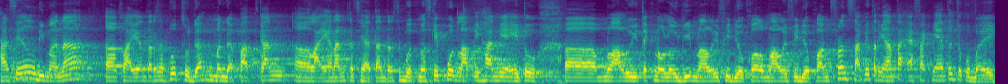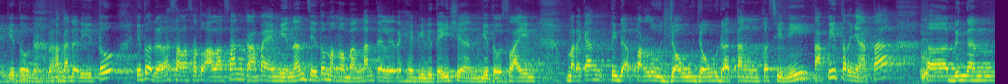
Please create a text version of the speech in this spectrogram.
hasil hmm. di mana uh, klien tersebut sudah mendapatkan uh, layanan kesehatan tersebut, meskipun latihannya itu uh, melalui teknologi, melalui video call, melalui video conference, tapi ternyata efeknya itu cukup baik gitu. Maka dari itu, itu adalah salah satu alasan kenapa Eminence itu mengembangkan telerehabilitation gitu. Selain mereka tidak perlu jauh-jauh datang ke sini, tapi ternyata uh, dengan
